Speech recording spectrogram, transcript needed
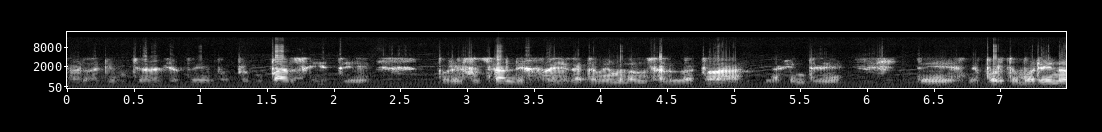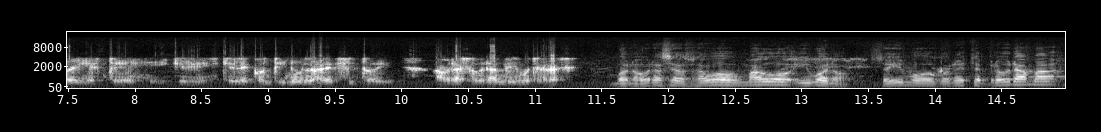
la verdad que muchas gracias a ustedes por preocuparse este, por el futsal. Déjame acá también mandar un saludo a toda la gente de Puerto Moreno y este y que, que le continúen los éxitos y abrazo grande y muchas gracias. Bueno, gracias a vos, Mago. Y bueno, seguimos con este programa.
